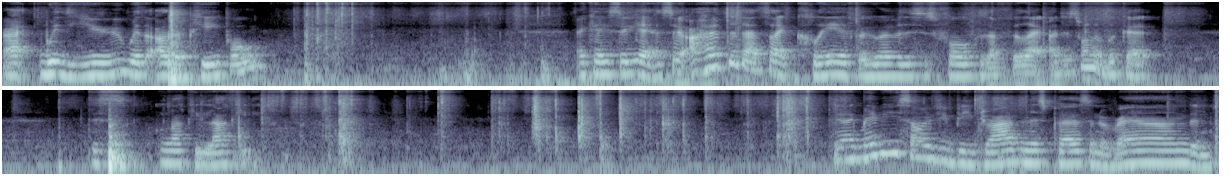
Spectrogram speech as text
Right? With you, with other people. Okay, so yeah, so I hope that that's like clear for whoever this is for because I feel like I just want to look at this lucky lucky. You know, maybe some of you be driving this person around and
